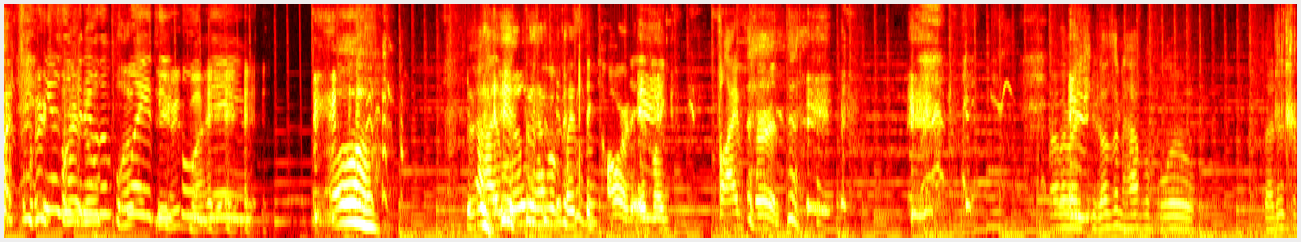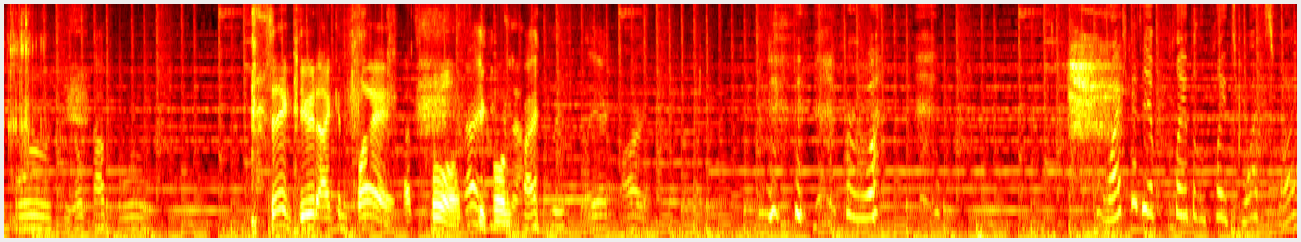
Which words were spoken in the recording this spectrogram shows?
That's my He hasn't been able to play the whole game. Oh. I literally haven't placed a card in like five turns. By the way, she doesn't have a blue. Send it to blue. She don't have blue. Sick, dude. I can play. That's cool. Yeah, Be you cool can now. finally play a card. For what? Why'd you have to play the plates twice? What?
